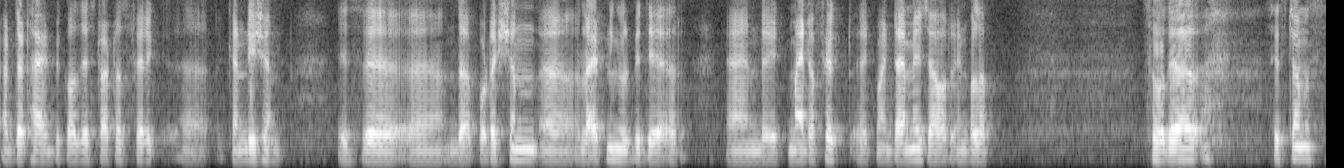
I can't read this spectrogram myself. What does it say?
at that height because the stratospheric uh, condition is uh, uh, the protection lightning will be there and it might affect it might damage our envelope. So there are systems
